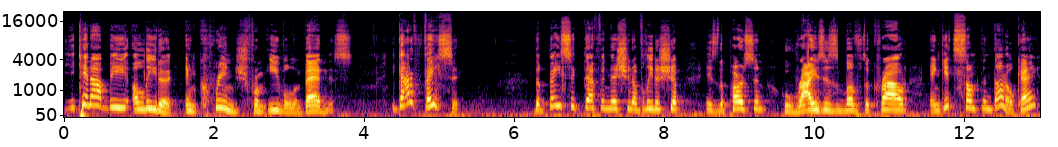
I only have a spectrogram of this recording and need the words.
You cannot be a leader and cringe from evil and badness. You gotta face it. The basic definition of leadership is the person who rises above the crowd and gets something done, okay?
